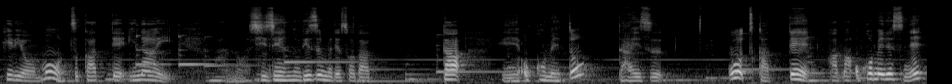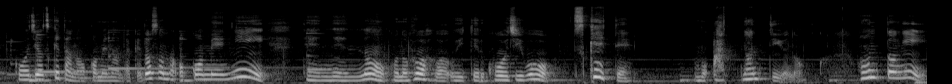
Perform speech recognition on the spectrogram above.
肥料も使っていないあの自然のリズムで育った、えー、お米と大豆を使ってあ、まあ、お米ですね。麹をつけたのはお米なんだけどそのお米に天然のこのふわふわ浮いてる麹をつけてもうあなんていうの？本当に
